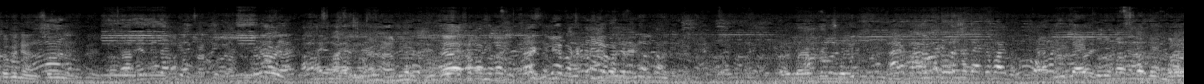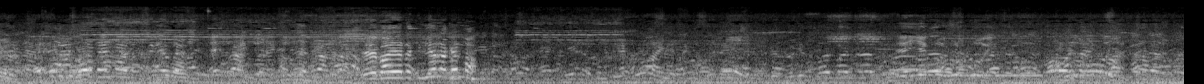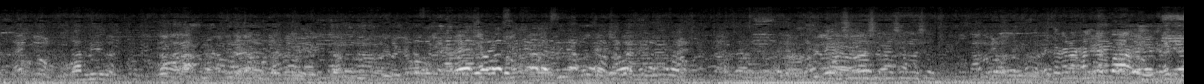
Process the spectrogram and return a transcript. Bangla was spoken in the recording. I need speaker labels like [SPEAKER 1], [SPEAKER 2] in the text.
[SPEAKER 1] ছবি নেন ছবি নেন।
[SPEAKER 2] এ ভাই এটা ক্লিয়ার রাখেন না।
